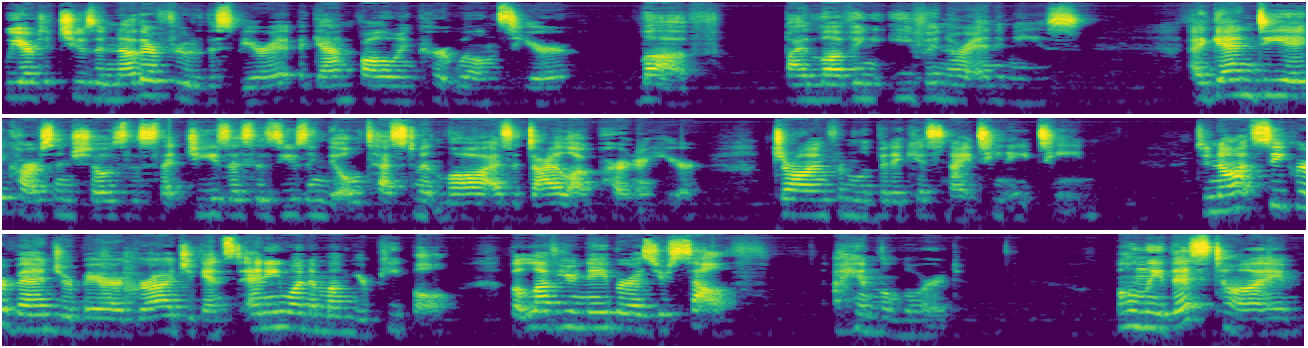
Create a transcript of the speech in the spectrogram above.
we are to choose another fruit of the Spirit, again, following Kurt Willems here love, by loving even our enemies. Again, D.A. Carson shows us that Jesus is using the Old Testament law as a dialogue partner here, drawing from Leviticus 19:18. Do not seek revenge or bear a grudge against anyone among your people, but love your neighbor as yourself. I am the Lord. Only this time,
